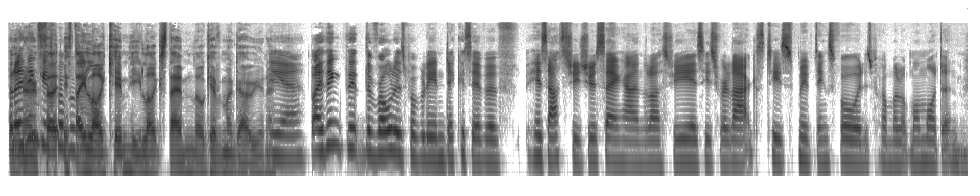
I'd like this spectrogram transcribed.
But You I know, think if, they, if they like him, he likes them. They'll give him a go. You know. Yeah, but I think that the role is probably indicative of his attitude. You were saying how in the last few years he's relaxed, he's moved things forward, he's become a lot more modern, Mm.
